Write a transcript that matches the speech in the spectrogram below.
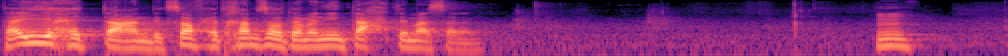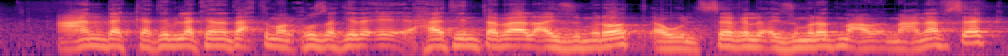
في أي حتة عندك؟ صفحة 85 تحت مثلا. هم. عندك كاتب لك هنا تحت ملحوظة كده إيه هات أنت بقى الأيزوميرات أو الصيغ الأيزوميرات مع, مع نفسك.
